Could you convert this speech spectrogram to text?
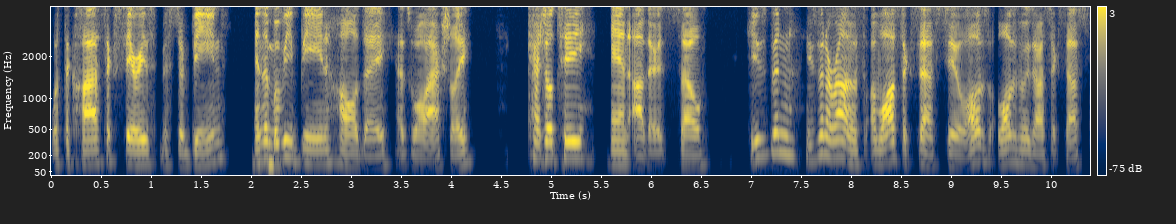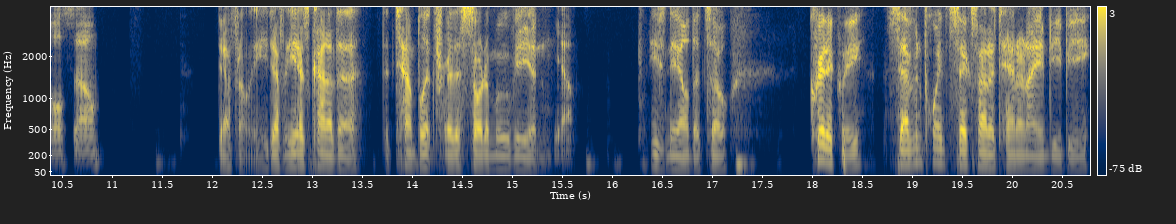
with the classic series Mr. Bean and the movie Bean Holiday as well, actually, Casualty, and others. So he's been he's been around with a lot of success too. All of, a lot of his movies are successful. So Definitely. He definitely has kind of the the template for this sort of movie and Yeah. he's nailed it. So critically, 7.6 out of 10 on IMDb,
